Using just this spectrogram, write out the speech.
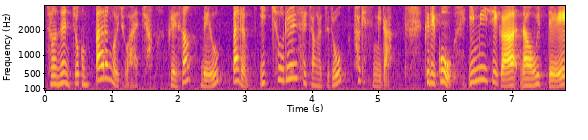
저는 조금 빠른 걸 좋아하죠. 그래서 매우 빠름 2초를 설정하도록 하겠습니다. 그리고 이미지가 나올 때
